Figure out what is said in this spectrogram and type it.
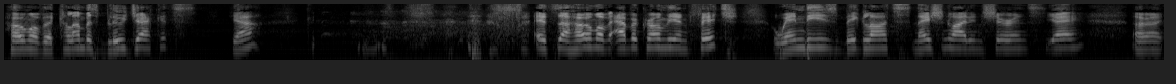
home of the Columbus Blue Jackets. Yeah? it's the home of Abercrombie and Fitch, Wendy's, Big Lots, Nationwide Insurance. Yay! All right.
